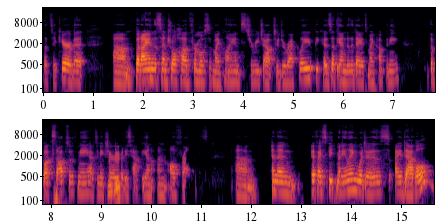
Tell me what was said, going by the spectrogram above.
let's take care of it. Um, but I am the central hub for most of my clients to reach out to directly because at the end of the day, it's my company. The buck stops with me. I have to make sure mm-hmm. everybody's happy on, on all fronts. Um, and then if I speak many languages, I dabble,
